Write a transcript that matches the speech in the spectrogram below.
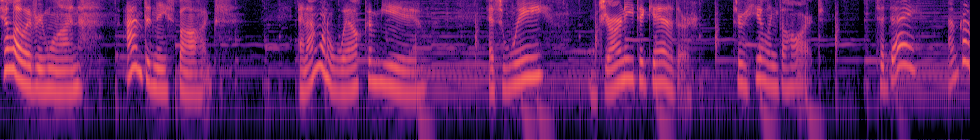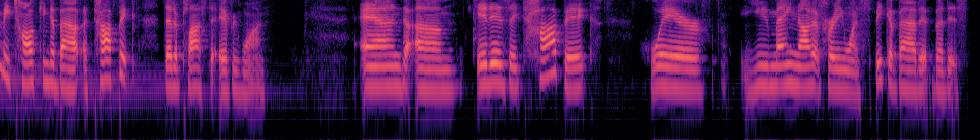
Hello, everyone. I'm Denise Boggs, and I want to welcome you as we journey together through healing the heart. Today, I'm going to be talking about a topic that applies to everyone. And um, it is a topic where you may not have heard anyone speak about it, but it's,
